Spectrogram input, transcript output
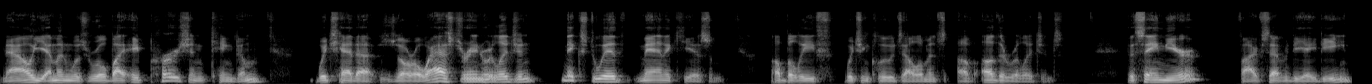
Now, Yemen was ruled by a Persian kingdom which had a Zoroastrian religion mixed with Manichaeism, a belief which includes elements of other religions. The same year, 570 AD,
